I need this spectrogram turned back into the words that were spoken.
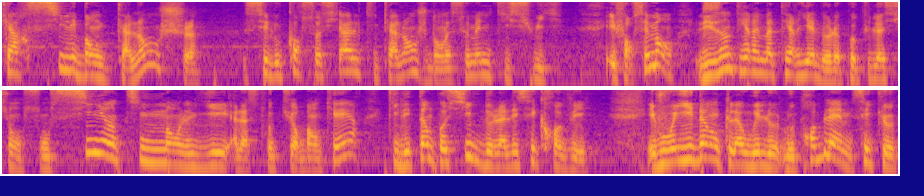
car si les banques calanchent, c'est le corps social qui calanche dans la semaine qui suit. Et forcément, les intérêts matériels de la population sont si intimement liés à la structure bancaire qu'il est impossible de la laisser crever. Et vous voyez donc là où est le, le problème, c'est que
